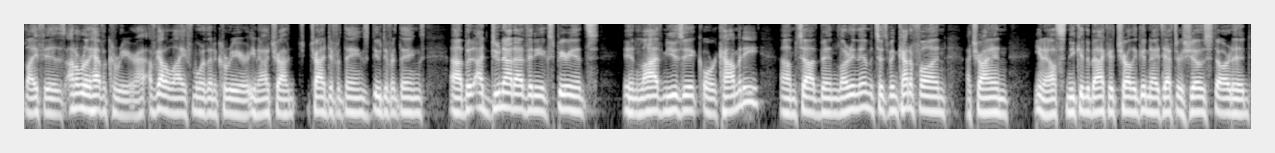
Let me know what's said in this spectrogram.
life is. I don't really have a career. I've got a life more than a career. You know, I try try different things, do different things, uh, but I do not have any experience in live music or comedy. Um, so I've been learning them, and so it's been kind of fun. I try and you know I'll sneak in the back of Charlie Goodnight's after a show started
